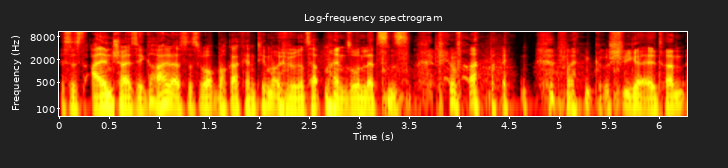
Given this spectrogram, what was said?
ist es allen scheißegal, das ist überhaupt noch gar kein Thema. Übrigens hat mein Sohn letztens, wir waren bei meinen Schwiegereltern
